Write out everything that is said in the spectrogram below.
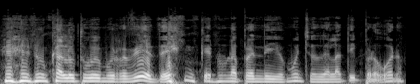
nunca lo tuve muy reciente que no aprendí yo mucho de latín pero bueno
